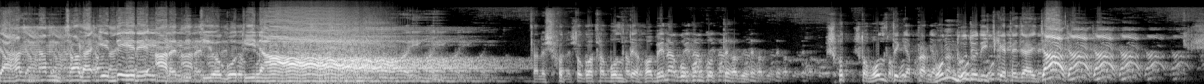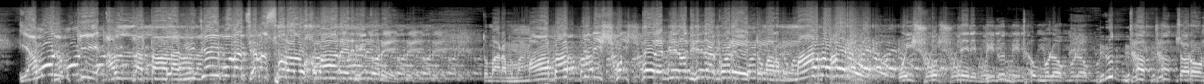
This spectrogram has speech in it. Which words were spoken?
জাহান নাম ছাড়া এদের আর দ্বিতীয় গতি নাই। তাহলে সত্য কথা বলতে হবে না, গোপন করতে হবে? সত্য বলতে কি আপনার বন্ধু যদি কেটে যায় যা এমন কি আল্লাহ তাআলা নিজেই বলেছেন, সূরা লোকমানের ভিতরে তোমার মা বাপ যদি সত্যের বিরোধিতা করে, তোমার মা বাবারও ওই সত্যের বিরুদ্ধমূলক বিরুদ্ধাচরণ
